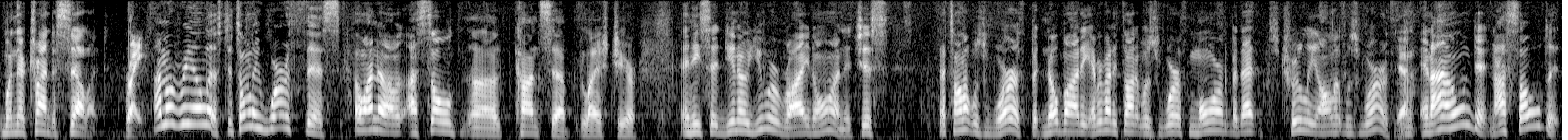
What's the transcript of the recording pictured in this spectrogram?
when they're trying to sell it. Right. I'm a realist. It's only worth this. Oh, I know. I sold uh, Concept last year, and he said, you know, you were right on. It's just that's all it was worth. But nobody, everybody thought it was worth more, but that's truly all it was worth. Yeah. And, and I owned it and I sold it.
